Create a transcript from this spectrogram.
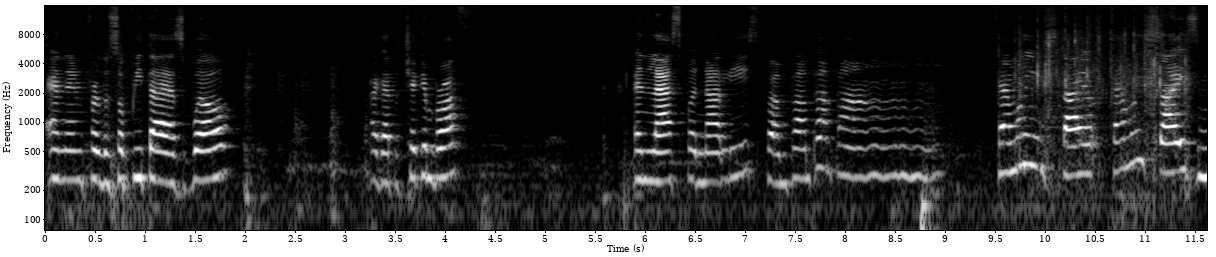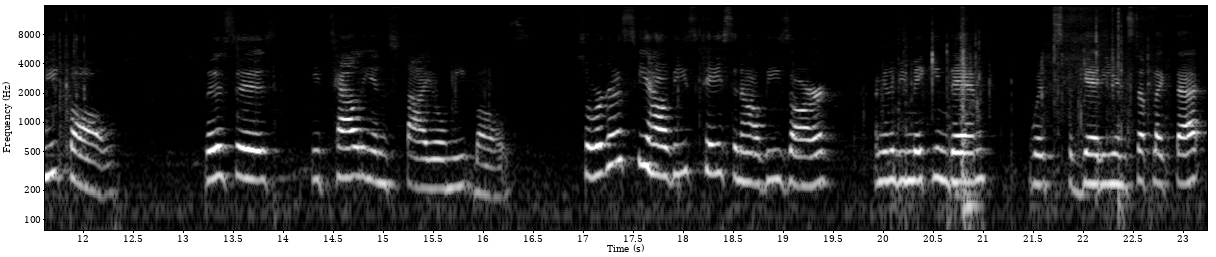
And then for the sopita as well, I got the chicken broth. And last but not least, pum pum pum pum, family style, family size meatballs. This is Italian style meatballs. So we're gonna see how these taste and how these are. I'm gonna be making them with spaghetti and stuff like that.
